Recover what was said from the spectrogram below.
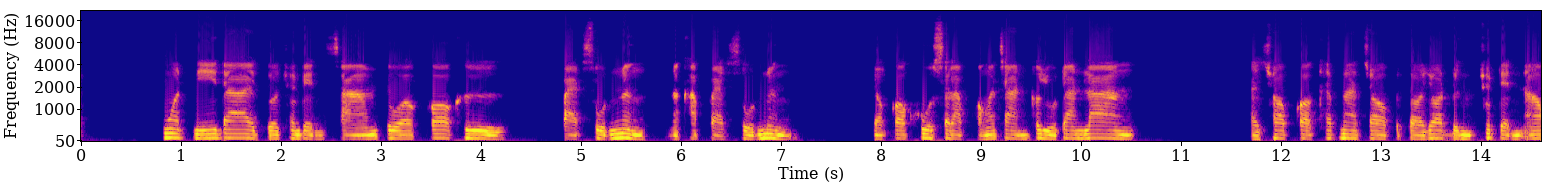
2568 งวดนี้ได้ตัวชนเด่น 3 ตัวก็คือ 801 นะครับ 801 แล้วก็คู่สลับของอาจารย์ก็อยู่ด้านล่าง ใครชอบก็แคปหน้าจอไปต่อยอดดึงชุดเด่นเอา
